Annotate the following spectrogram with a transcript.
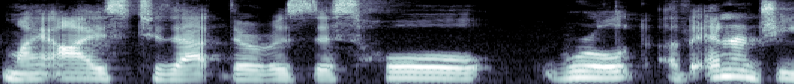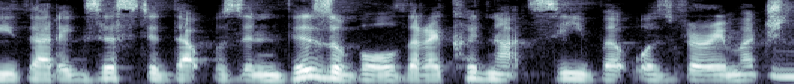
my eyes to that there was this whole world of energy that existed that was invisible that I could not see but was very much mm.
